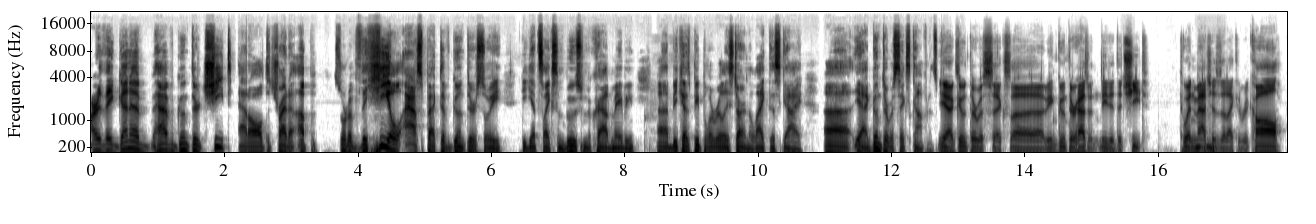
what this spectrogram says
are they gonna have Gunther cheat at all to try to up sort of the heel aspect of Gunther, so he he gets like some boost from the crowd, maybe uh, because people are really starting to like this guy. Uh, yeah, Gunther was six confidence. Yeah. Gunther was six. Uh, I mean, Gunther hasn't needed to cheat to win matches mm-hmm. that I can recall.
